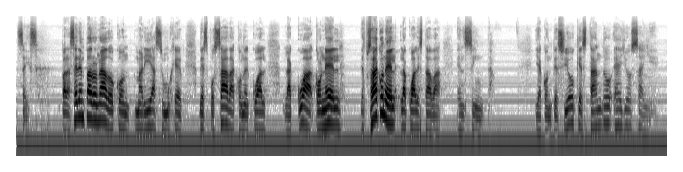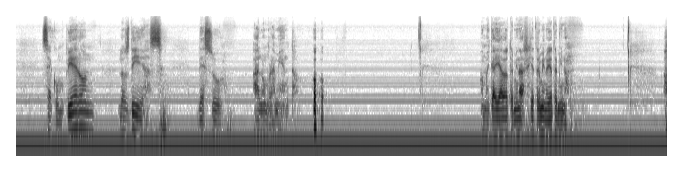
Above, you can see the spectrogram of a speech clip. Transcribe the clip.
6 para ser empadronado con María su mujer, desposada con el cual la cual con él desposada con él, la cual estaba encinta. Y aconteció que estando ellos allí, se cumplieron los días de su alumbramiento. Oh my God, ya voy terminar, ya termino, ya termino.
